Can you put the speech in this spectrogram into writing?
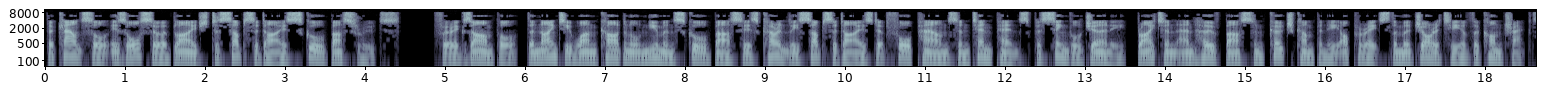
The council is also obliged to subsidize school bus routes. For example, the 91 Cardinal Newman school bus is currently subsidized at £4.10 per single journey. Brighton and Hove Bus and Coach Company operates the majority of the contracts.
